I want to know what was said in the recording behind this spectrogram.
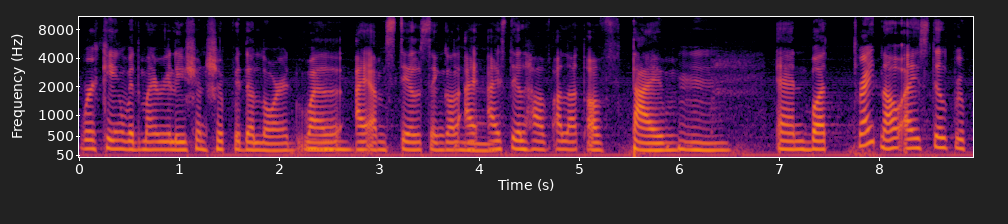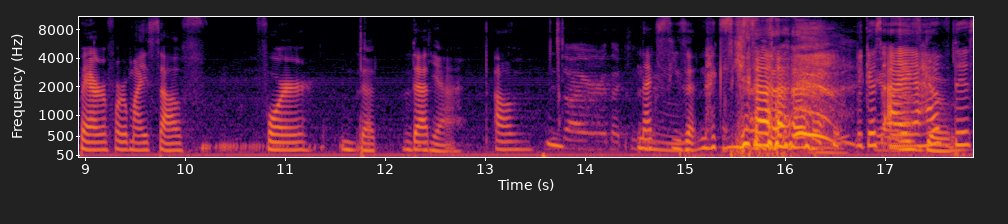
working with my relationship with the Lord while Mm. I am still single. Yeah. I, I still have a lot of time Mm. And but right now I still prepare for myself for That that yeah. um Desire that next Mm. season next season because Yeah. I Let's have go. this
